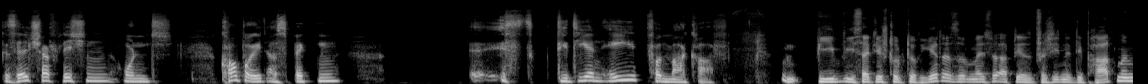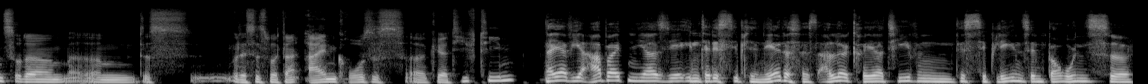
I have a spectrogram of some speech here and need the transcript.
gesellschaftlichen und Corporate-Aspekten äh, ist die DNA von Markgraf. Und wie, wie seid ihr strukturiert? Also habt ihr verschiedene Departments oder ähm, das oder ist das ein großes äh, Kreativteam? Naja, wir arbeiten ja sehr interdisziplinär. Das heißt, alle kreativen Disziplinen sind bei uns, äh,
